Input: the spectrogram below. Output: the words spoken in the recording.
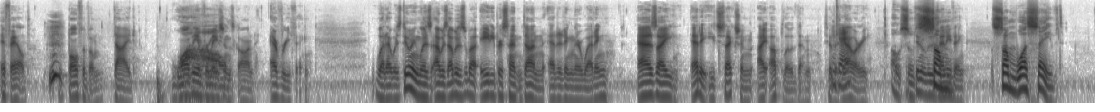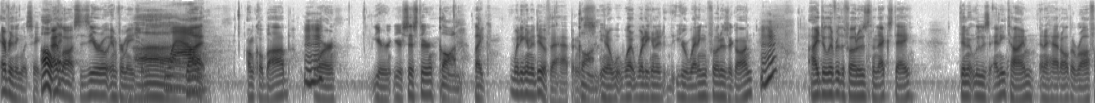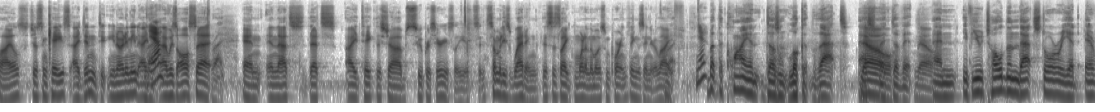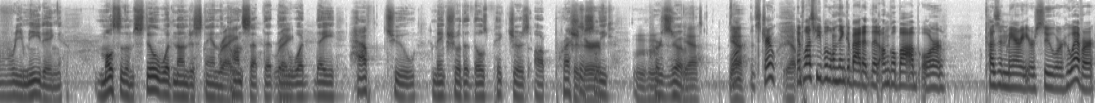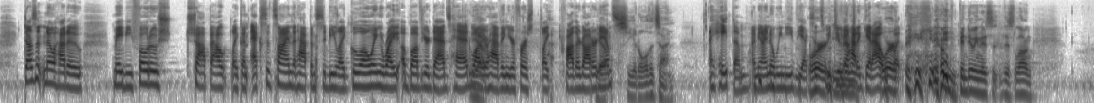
It failed. Both of them died. All the information's gone. Everything. What I was doing was I was I was about eighty percent done editing their wedding. As I edit each section, I upload them to the Okay. gallery. Oh, so Didn't lose some anything. some was saved. Everything was saved. Oh, I I- lost zero information. Ah. wow But Uncle Bob mm-hmm. or your your sister Gone. Like, what are you gonna do if that happens? Gone. You know what? What are you gonna? do? Your wedding photos are gone. Mm-hmm. I delivered the photos the next day. Didn't lose any time, and I had all the raw files just in case I didn't do. You know what I mean? I, Yeah. I was all set. Right. And and that's that's I take this job super seriously. It's it's somebody's wedding. This is like one of the most important things in your life. yeah But the client doesn't look at that No, aspect of it. no. And if you told them that story at every meeting, most of them still wouldn't understand the Right, concept that they would they have to make sure that those pictures are preciously preserved. Mm-hmm. Yeah. Yeah, Yeah. it's true. Yep. And plus, people don't think about it that Uncle Bob or cousin Mary or Sue or whoever doesn't know how to maybe Photoshop out like an exit sign that happens to be like glowing right above your dad's head while Yep. you're having your first like father daughter Yep. dance. See it all the time. I hate them. I mean, I know we need the exits. we do know how to get out, or, but you know, you've been doing this this long.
